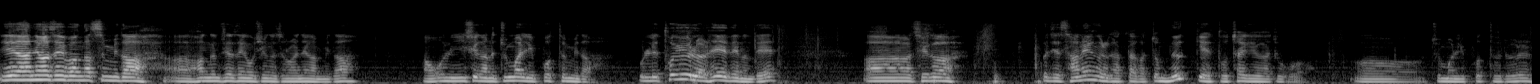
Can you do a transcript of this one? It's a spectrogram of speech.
예, 안녕하세요. 반갑습니다. 아, 황금세상에 오신 것을 환영합니다. 아, 오늘 이 시간은 주말 리포트입니다. 원래 토요일 날 해야 되는데, 아, 제가 어제 산행을 갔다가 좀 늦게 도착해가지고, 어, 주말 리포트를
